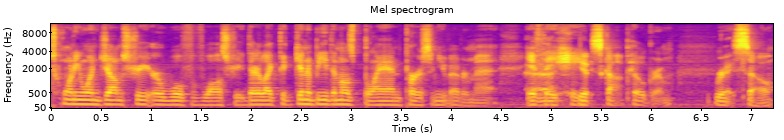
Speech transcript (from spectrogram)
21 Jump Street, or Wolf of Wall Street. They're like the, gonna be the most bland person you've ever met if they Uh, hate yep. Scott Pilgrim. right So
